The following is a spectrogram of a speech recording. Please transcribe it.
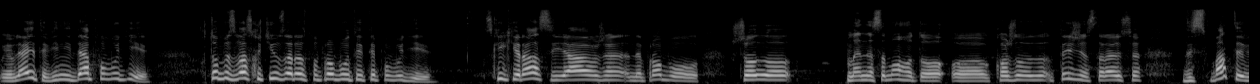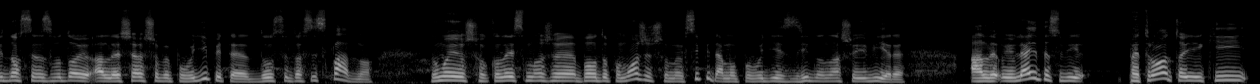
Уявляєте, він йде по воді. Хто би з вас хотів зараз спробувати йти по воді? Скільки раз я вже не пробував, що мене самого, то о, кожного тижня стараюся десь мати відносини з водою, але ще щоб по воді піти, досить, досить складно. Думаю, що колись може Бог допоможе, що ми всі підемо по воді згідно нашої віри. Але уявляєте собі, Петро, той, який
